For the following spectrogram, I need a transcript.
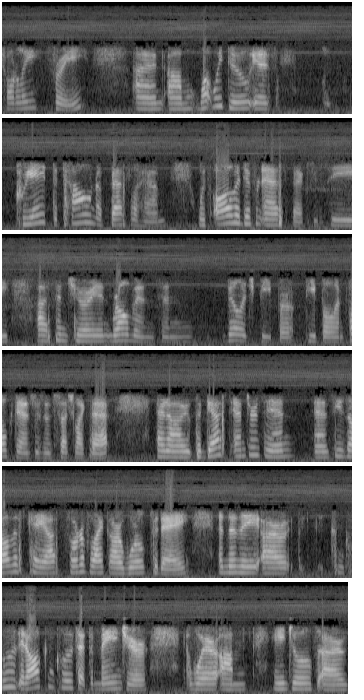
totally free. And um, what we do is create the town of Bethlehem with all the different aspects. You see uh, centurion Romans and village people, people and folk dancers and such like that. And uh, the guest enters in and sees all this chaos, sort of like our world today. And then they are conclude. It all concludes at the manger, where um, angels are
